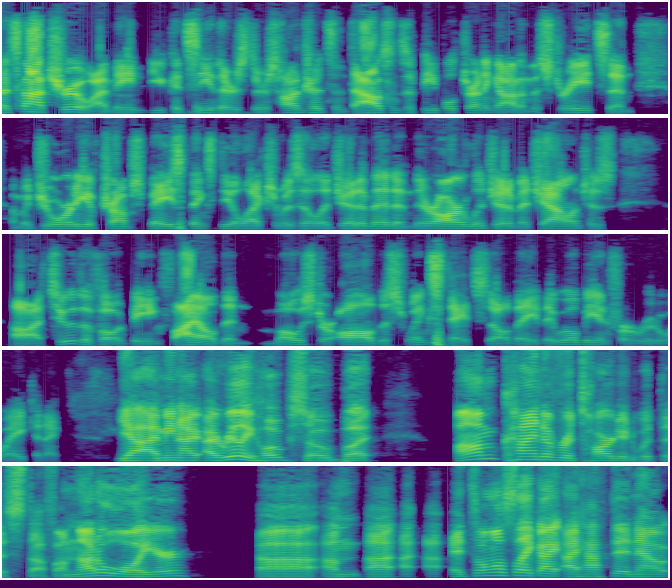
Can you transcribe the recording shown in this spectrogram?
it's not true. I mean, you could see there's there's hundreds and thousands of people turning out in the streets, and a majority of Trump's base thinks the election was illegitimate, and there are legitimate challenges uh, to the vote being filed in most or all the swing states. So they they will be in for a rude awakening. Yeah, I mean, I, I really hope so, but I'm kind of retarded with this stuff. I'm not a lawyer. Uh, I'm. Uh, I, it's almost like I, I have to now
